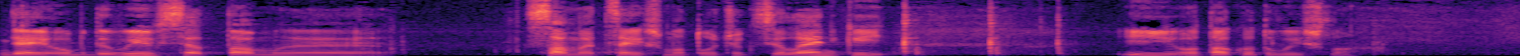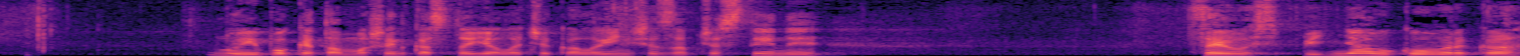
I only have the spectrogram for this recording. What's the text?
Я його обдивився, там е, саме цей шматочок ціленький. І отак от вийшло. Ну і поки там машинка стояла, чекала інші запчастини. Це ось підняв коврика,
